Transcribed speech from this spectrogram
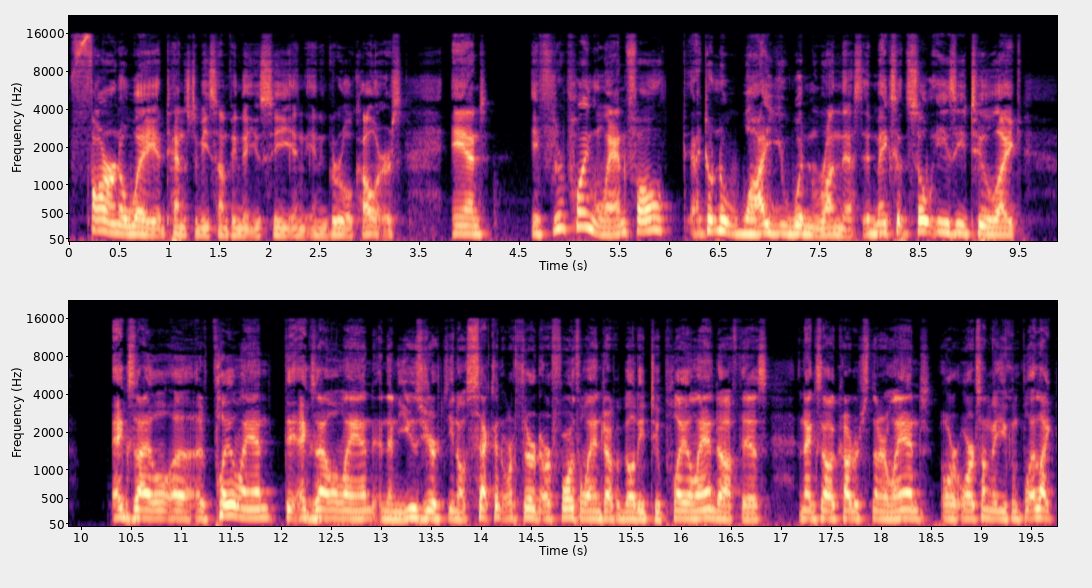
far and away, it tends to be something that you see in in Gruul colors. And if you're playing landfall, I don't know why you wouldn't run this. It makes it so easy to like exile uh, play a land, the exile a land, and then use your you know second or third or fourth land drop ability to play a land off this and exile a card which is another land or or something you can play. Like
